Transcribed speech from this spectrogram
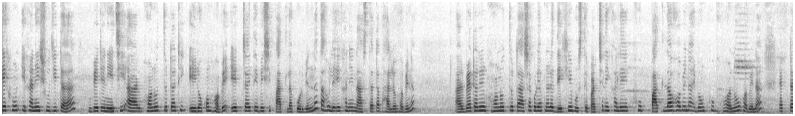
দেখুন, এখানে সুজিটা বেটে নিয়েছি, আর ঘনত্বটা ঠিক এই রকম হবে। এর চাইতে বেশি পাতলা করবেন না, তাহলে এখানে নাস্তাটা ভালো হবে না। আর ব্যাটারের ঘনত্বটা আশা করি আপনারা দেখে বুঝতে পারছেন। এখানে খুব পাতলাও হবে না এবং খুব ঘনও হবে না। একটা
